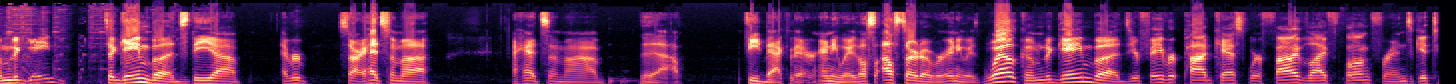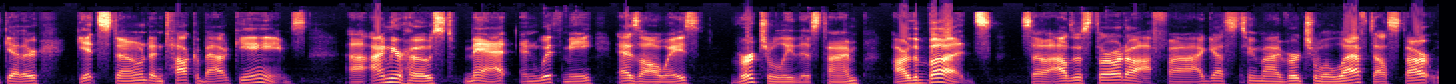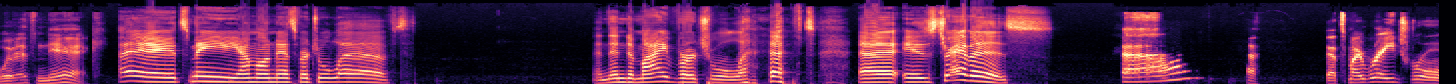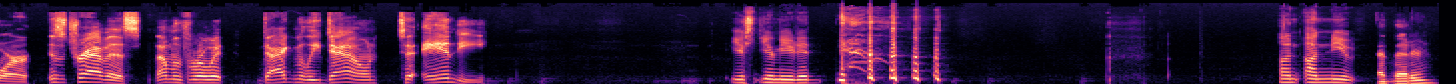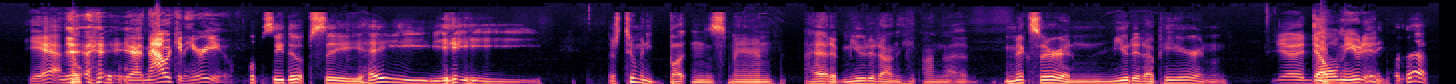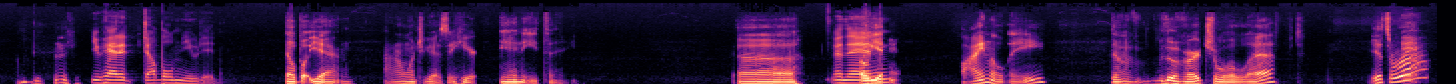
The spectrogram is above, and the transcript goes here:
welcome to game to Game Buds. The uh, ever sorry, I had some uh, I had some uh, yeah, feedback there. Anyways, I'll I'll start over. Anyways, welcome to Game Buds, your favorite podcast where five lifelong friends get together, get stoned, and talk about games. Uh, I'm your host Matt, and with me, as always, virtually this time, are the Buds. So I'll just throw it off. Uh, I guess to my virtual left, I'll start with Nick. Hey, it's me. I'm on Matt's virtual left. And then to my virtual left uh, is Travis. Ah. That's my rage roar. This is Travis. I'm gonna throw it diagonally down to Andy. You're you're muted. Un- unmute. That better? Yeah. Yeah, yeah, now we can hear you. Whoopsie doopsie. Hey. There's too many buttons, man. I had it muted on on the mixer and muted up here and Yeah, double muted. What's up? You had it double muted. no, but yeah, I don't want you guys to hear anything. Uh And then oh yeah. Finally, the the virtual left. It's right.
